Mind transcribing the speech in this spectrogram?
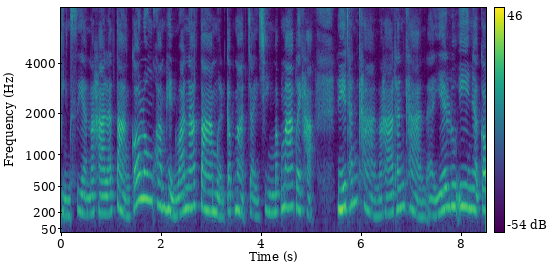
ผิงเซียนนะคะ และต่างก็ลงความเห็นว่าหน้าตาเหมือนกับหมาดใจชิงมาก ๆเลยค่ะทีนี้ท่านขานนะคะ ท่านขานเอ่อเยลูอีเนี่ยก็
